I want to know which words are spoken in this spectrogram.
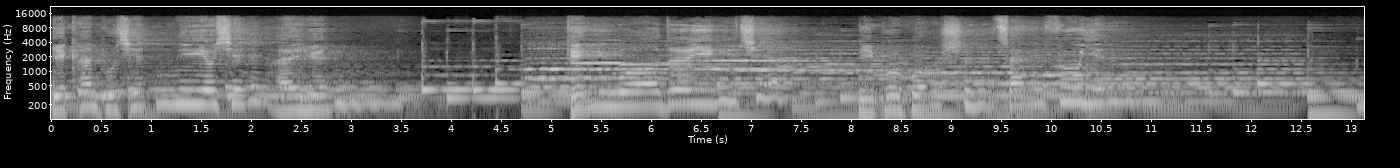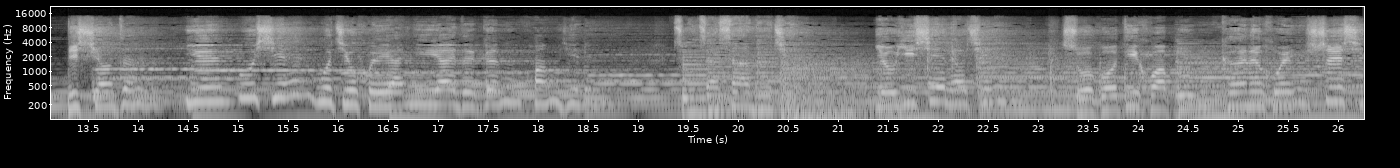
也看不见你有些哀怨。我的一切，你不过是在敷衍。你笑得越无邪，我就会爱你爱得更狂野。总在刹那间有一些了解，说过的话不可能会实现。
